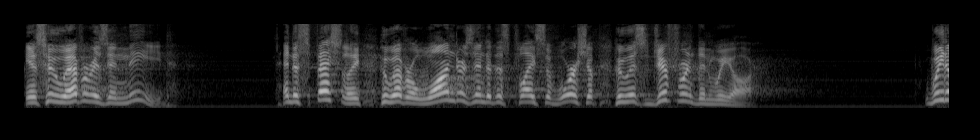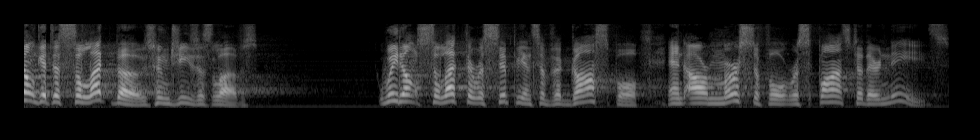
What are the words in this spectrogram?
is whoever is in need. And especially whoever wanders into this place of worship who is different than we are. We don't get to select those whom Jesus loves. We don't select the recipients of the gospel and our merciful response to their needs.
